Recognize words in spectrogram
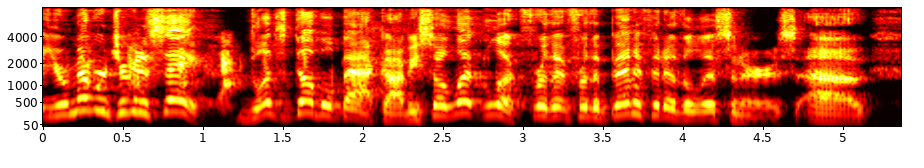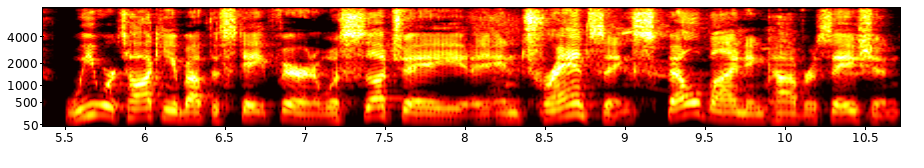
You remember what you're going to say. Let's double back, Abby. So let look for the for the benefit of the listeners. Uh, we were talking about the state fair, and it was such a entrancing, spellbinding conversation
